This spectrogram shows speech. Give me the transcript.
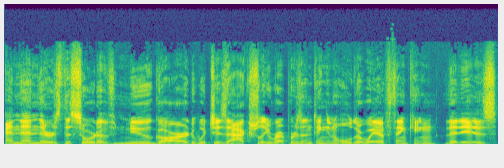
And then there's the sort of new guard, which is actually representing an older way of thinking that is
